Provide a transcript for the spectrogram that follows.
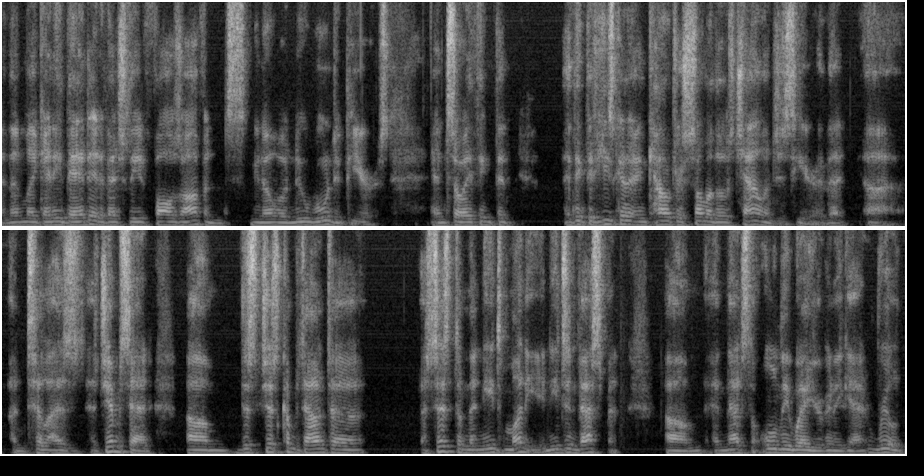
and then like any band-aid eventually it falls off and you know a new wound appears and so I think that I think that he's going to encounter some of those challenges here. That uh, until, as, as Jim said, um, this just comes down to a system that needs money. It needs investment, um, and that's the only way you're going to get real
